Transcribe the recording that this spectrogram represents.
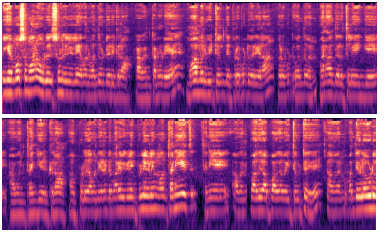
மிக மோசமான ஒரு சூழ்நிலையிலே அவன் வந்து கொண்டிருக்கிறான் அவன் தன்னுடைய மாமன் வீட்டிலிருந்து புறப்பட்டு வருகிறான். புறப்பட்டு வந்தவன் வனாந்தரத்திலே இங்கே அவன் தங்கி இருக்கிறான் அப்பொழுது அவன் இரண்டு மனைவிகளையும் பிள்ளைகளையும் அவன் தனியே தனியே அவன் பாதுகாப்பாக வைத்துவிட்டு அவன் மந்தைகளோடு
